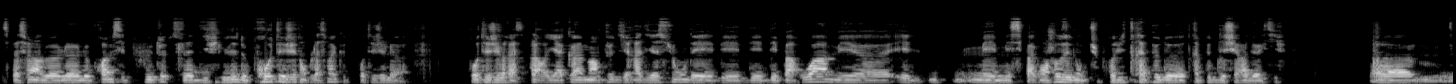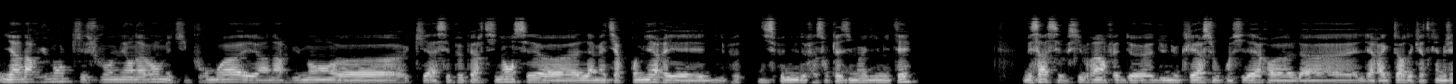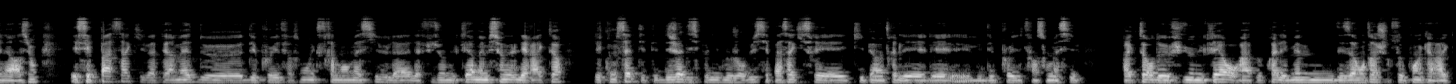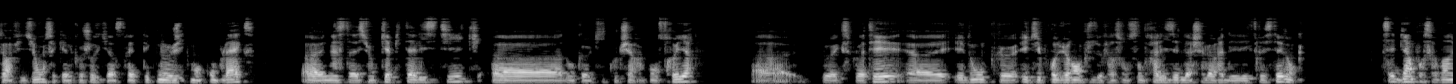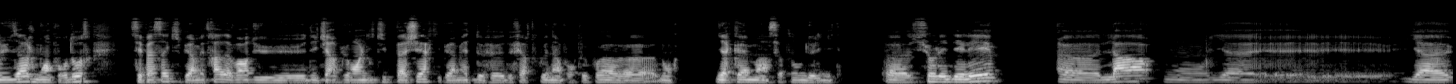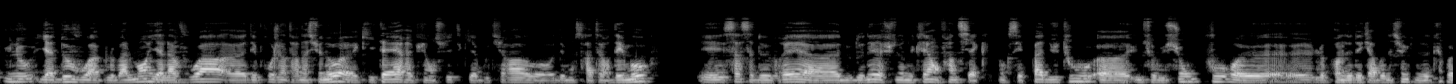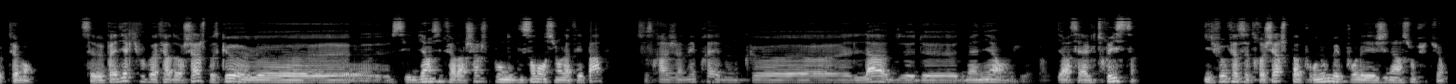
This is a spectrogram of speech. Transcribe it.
se passe rien. Le, le, problème, c'est plutôt la difficulté de protéger ton plasma que de protéger le protéger le reste. Alors il y a quand même un peu d'irradiation des, des, des, des, parois, mais euh, et, mais mais c'est pas grand chose et donc tu produis très peu de très peu de déchets radioactifs. Euh, il y a un argument qui est souvent mis en avant, mais qui pour moi est un argument euh, qui est assez peu pertinent, c'est euh, la matière première est disponible de façon quasiment illimitée. Mais ça, c'est aussi vrai en fait du nucléaire si on considère euh, les réacteurs de quatrième génération. Et c'est pas ça qui va permettre de déployer de façon extrêmement massive la, fusion nucléaire, même si les réacteurs, les concepts étaient déjà disponibles aujourd'hui, c'est pas ça qui serait qui permettrait de les, les, déployer de façon massive. Réacteur de fusion nucléaire aurait à peu près les mêmes désavantages sur ce point qu'un réacteur à fission. C'est quelque chose qui resterait technologiquement complexe, euh, une installation capitalistique, euh, donc qui coûte cher à construire, euh, peut exploiter euh, et donc euh, et qui produira en plus de façon centralisée de la chaleur et de l'électricité. Donc c'est bien pour certains usages, moins pour d'autres. C'est pas ça qui permettra d'avoir du des carburants liquides pas chers qui permettent de, faire tout n'importe quoi. donc il y a quand même un certain nombre de limites. sur les délais, là il y a y a y a deux voies globalement il y a la voie des projets internationaux avec ITER et puis ensuite qui aboutira au démonstrateur démo et ça, ça devrait euh, nous donner la fusion nucléaire en fin de siècle. Donc c'est pas du tout euh, une solution pour euh, le problème de décarbonation qui nous occupe actuellement. Ça ne veut pas dire qu'il faut pas faire de recherche parce que c'est bien aussi de faire de la recherche pour nos descendants. Si on la fait pas, ce sera jamais prêt. Donc là, de manière, j'ai envie de dire assez altruiste, il faut faire cette recherche pas pour nous, mais pour les générations futures.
